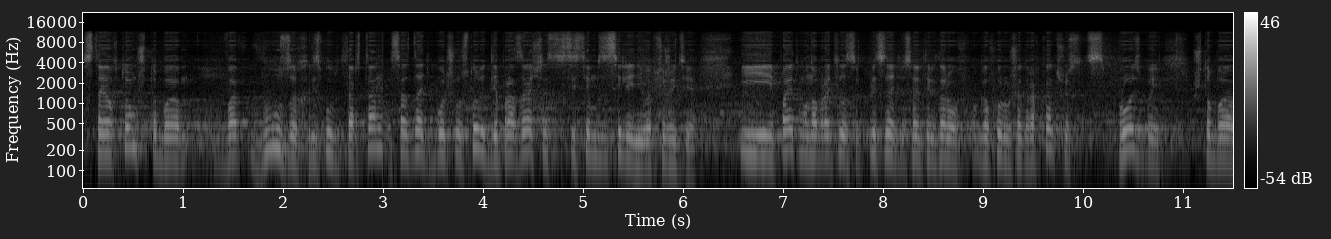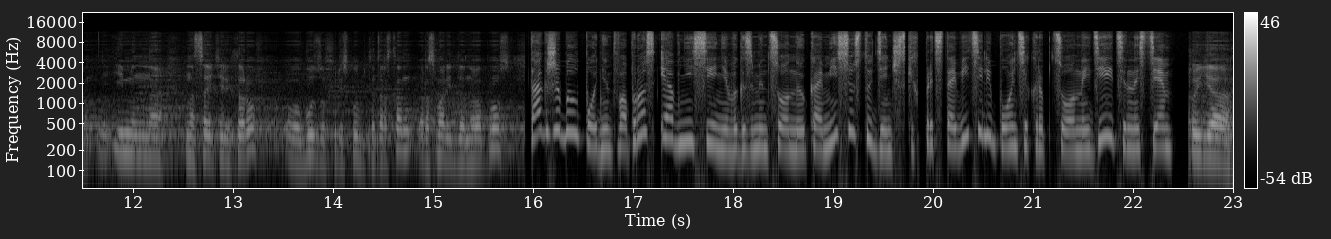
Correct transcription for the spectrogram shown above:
состоял в том, чтобы в вузах Республики Татарстан создать больше условий для прозрачности системы заселения в общежитии. И поэтому он обратился к председателю Совета ректоров Гафуру Шатравкадовичу с просьбой, чтобы именно на сайте ректоров вузов Республики Татарстан рассмотреть данный вопрос. Также был поднят вопрос и о внесении в экзаменационную комиссию студенческих представителей по антикоррупционной деятельности. Я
